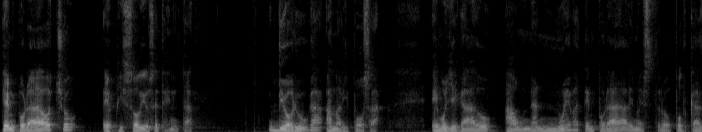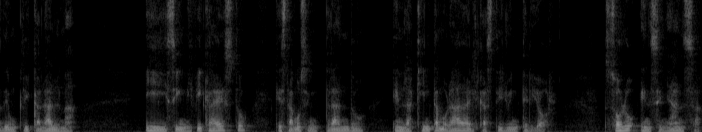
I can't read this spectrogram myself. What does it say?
Temporada 8, episodio 70. De oruga a mariposa. Hemos llegado a una nueva temporada de nuestro podcast de Un clic al alma. Y significa esto que estamos entrando en la quinta morada del castillo interior. Solo enseñanza,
